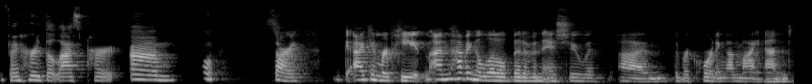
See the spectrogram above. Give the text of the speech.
if I heard the last part. Um, oh, sorry, I can repeat. I'm having a little bit of an issue with um, the recording on my end.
